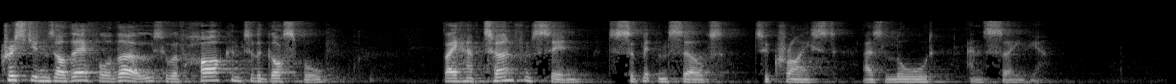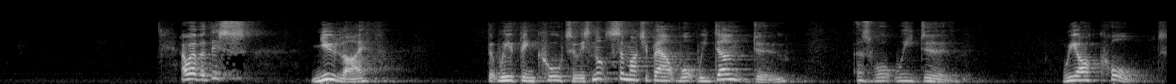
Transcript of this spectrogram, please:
Christians are therefore those who have hearkened to the gospel, they have turned from sin to submit themselves to Christ as Lord and Saviour. However, this new life that we've been called to is not so much about what we don't do as what we do. We are called,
